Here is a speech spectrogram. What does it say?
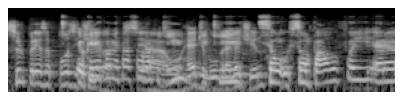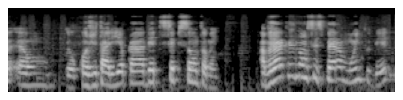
surpresa positiva Eu queria comentar só rapidinho o Red Bull Bragantino. São, São Paulo foi era é um, eu cogitaria para decepção também. Apesar que não se espera muito dele,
